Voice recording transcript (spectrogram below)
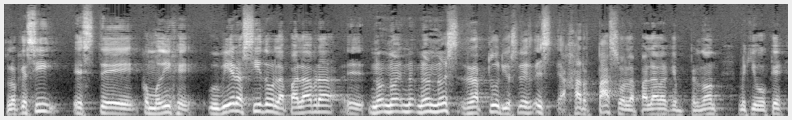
Lo que sí, este, como dije, hubiera sido la palabra, eh, no, no, no, no, es rapturio, es, es harpazo la palabra que, perdón, me equivoqué,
